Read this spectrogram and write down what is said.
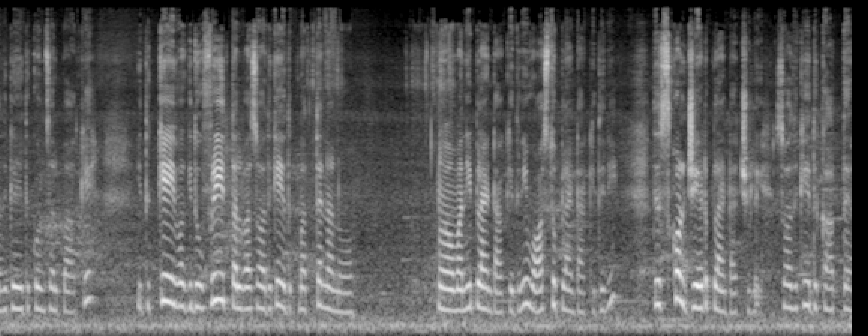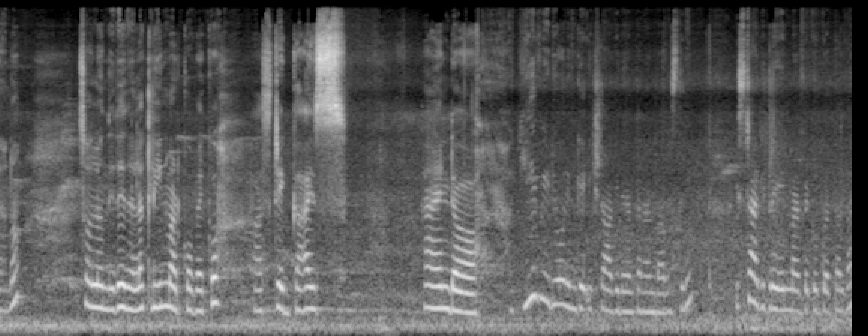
ಅದಕ್ಕೆ ಇದಕ್ಕೊಂದು ಸ್ವಲ್ಪ ಹಾಕಿ, ಇದಕ್ಕೆ ಇವಾಗ ಇದು ಫ್ರೀ ಇತ್ತಲ್ವ ಸೊ ಅದಕ್ಕೆ ಇದಕ್ಕೆ ಮತ್ತೆ ನಾನು ಮನಿ ಪ್ಲ್ಯಾಂಟ್ ಹಾಕಿದ್ದೀನಿ, ವಾಸ್ತು ಪ್ಲ್ಯಾಂಟ್ ಹಾಕಿದ್ದೀನಿ. This jade plant actually so ಅದಕ್ಕೆ ಇದಕ್ಕೆ ಹಾಕ್ತೆ ನಾನು. ಸೊ ಅಲ್ಲೊಂದಿದೆ, ಇದನ್ನೆಲ್ಲ ಕ್ಲೀನ್ ಮಾಡ್ಕೋಬೇಕು. ಅಷ್ಟೇ ಗಾಯ್ಸ್ ಆ್ಯಂಡ್ ಈ ವಿಡಿಯೋ ನಿಮಗೆ ಇಷ್ಟ ಆಗಿದೆ ಅಂತ ನಾನು ಭಾವಿಸ್ತೀನಿ. ಇಷ್ಟ ಆಗಿದ್ದರೆ ಏನು ಮಾಡಬೇಕು ಗೊತ್ತಲ್ವಾ?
